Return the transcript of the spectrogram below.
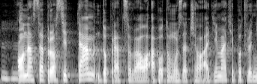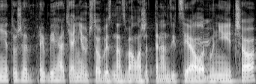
Mm-hmm. Ona sa proste tam dopracovala a potom už začala. A kde máte potvrdenie to, že prebiehate, a neviem, či to vôbec nazvala, že tranzícia mm-hmm. alebo niečo.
